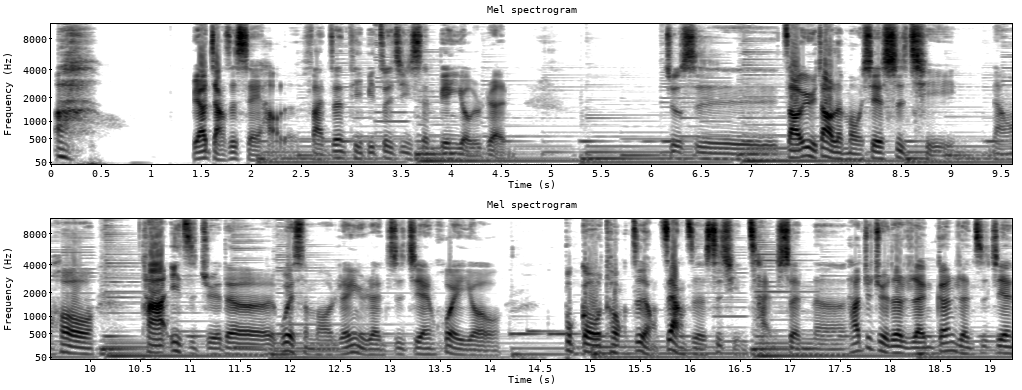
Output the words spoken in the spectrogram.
啊，不要讲是谁好了，反正 TB 最近身边有人就是遭遇到了某些事情。然后他一直觉得，为什么人与人之间会有不沟通这种这样子的事情产生呢？他就觉得人跟人之间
